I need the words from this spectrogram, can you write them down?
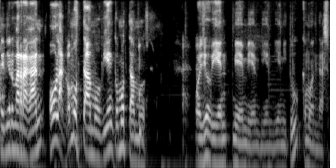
señor Barragán. Hola, ¿cómo estamos? Bien, ¿cómo estamos? Pues yo bien, bien, bien, bien, bien. ¿Y tú cómo andas?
